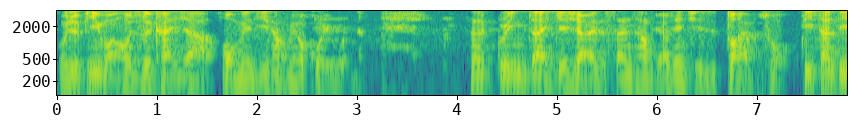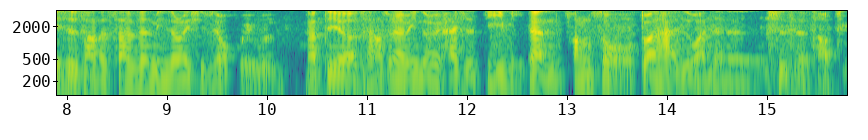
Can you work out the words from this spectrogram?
我觉得批评完后就是看一下后面几场有没有回稳的。那 Green 在接下来的三场表现其实都还不错，第三、第四场的三分命中率其实有回稳。那第二场虽然命中率还是低迷，但防守端还是完成了四次的超级。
